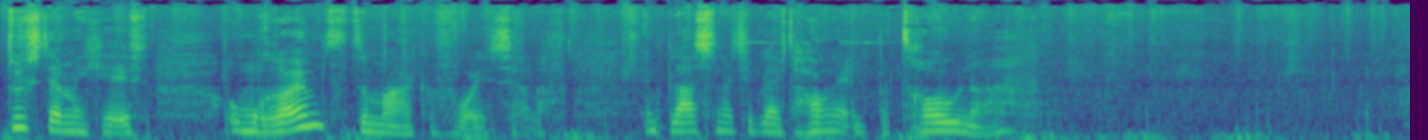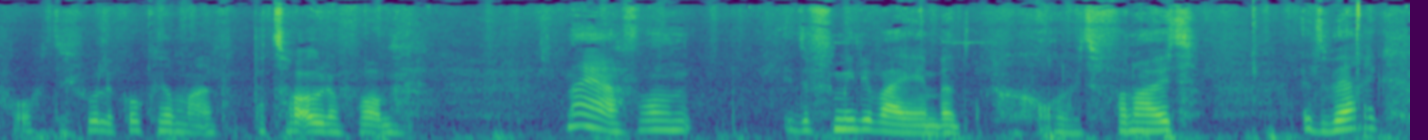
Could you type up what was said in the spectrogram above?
toestemming geeft om ruimte te maken voor jezelf. In plaats van dat je blijft hangen in patronen. Oh, dat voel ik ook helemaal in patronen van, nou ja, van de familie waar je in bent opgegroeid. Vanuit het werk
